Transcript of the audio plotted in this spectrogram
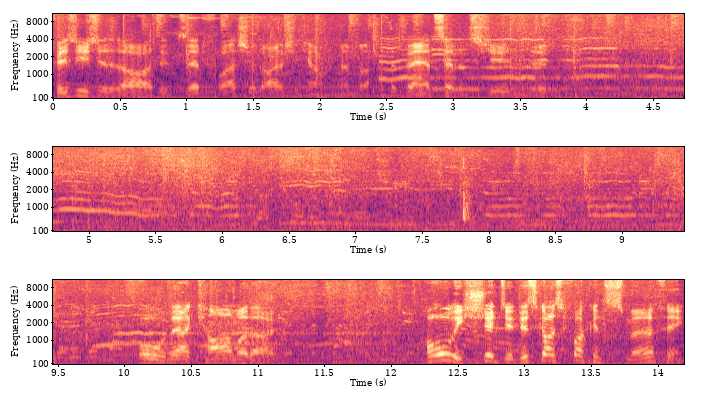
Fizz uses, oh, did Zed flash it? I actually can't remember. The band 7 student did. Oh, that karma though. Holy shit, dude, this guy's fucking smurfing.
